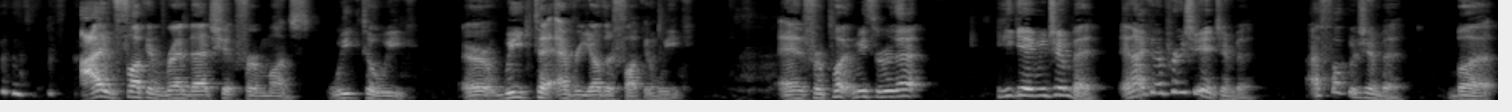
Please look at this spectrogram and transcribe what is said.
I fucking read that shit for months, week to week, or week to every other fucking week, and for putting me through that, he gave me Jinbei, and I can appreciate Jinbei. I fuck with Jinbei, but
